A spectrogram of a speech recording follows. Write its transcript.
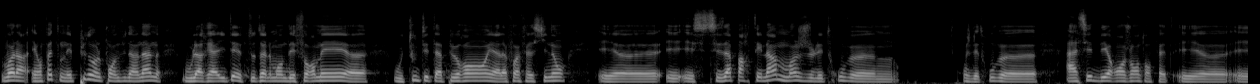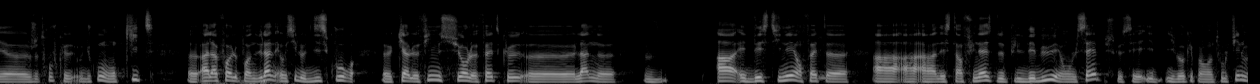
Voilà. Et en fait, on n'est plus dans le point de vue d'un âne où la réalité est totalement déformée, où tout est apeurant et à la fois fascinant. Et, et- ces apartés-là, moi, je les trouve. je les trouve assez dérangeantes en fait et, je trouve que du coup on quitte à la fois le point de vue l'âne et aussi le discours qu'a le film sur le fait que l'âne est destiné en fait euh, à, un destin funeste depuis le début et on le sait puisque c'est évoqué pendant tout le film.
